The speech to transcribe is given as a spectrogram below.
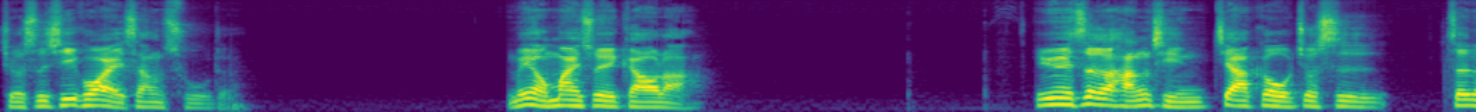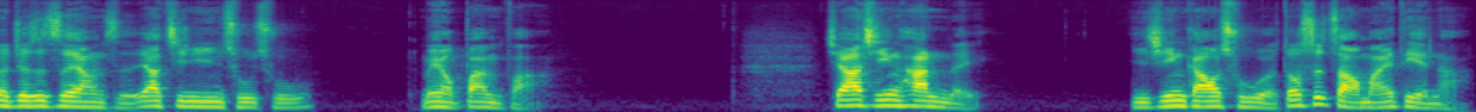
九十七块以上出的。没有卖最高啦，因为这个行情架构就是真的就是这样子，要进进出出，没有办法。嘉兴汉磊已经高出了，都是找买点啦。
